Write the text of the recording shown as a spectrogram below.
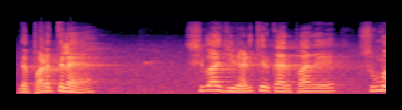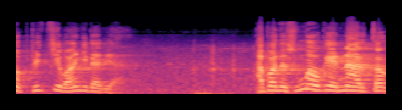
இந்த படத்தில் சிவாஜி நடிச்சிருக்காரு பாரு. சும்மா பிச்சு வாங்கிட்டாரியா அப்போ அந்த சும்மாவுக்கு என்ன அர்த்தம்?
